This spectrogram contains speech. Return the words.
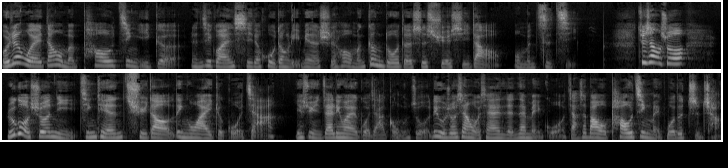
我认为，当我们抛进一个人际关系的互动里面的时候，我们更多的是学习到我们自己。就像说，如果说你今天去到另外一个国家，也许你在另外一个国家工作，例如说像我现在人在美国，假设把我抛进美国的职场，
